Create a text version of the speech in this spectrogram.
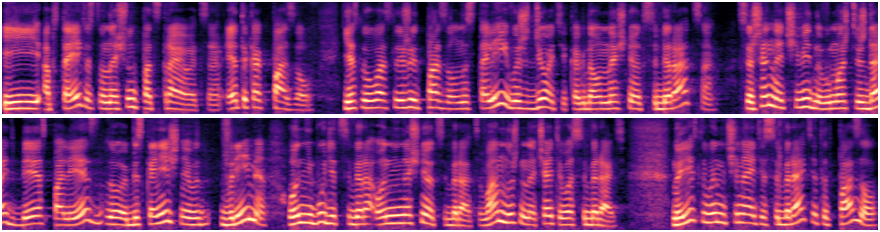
и обстоятельства начнут подстраиваться. Это как пазл. Если у вас лежит пазл на столе, и вы ждете, когда он начнет собираться – совершенно очевидно, вы можете ждать бесполезно, ну, бесконечное время, он не будет собирать, он не начнет собираться. Вам нужно начать его собирать. Но если вы начинаете собирать этот пазл,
